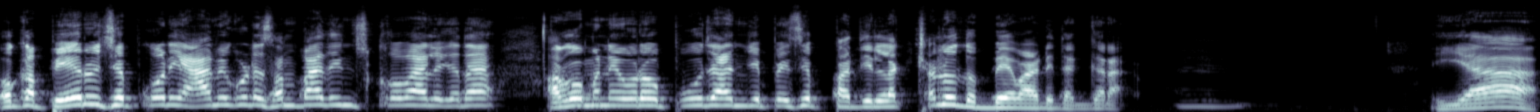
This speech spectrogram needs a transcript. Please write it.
ఒక పేరు చెప్పుకొని ఆమె కూడా సంపాదించుకోవాలి కదా. అగోమని ఎవరో పూజ అని చెప్పేసి పది లక్షలు దొబ్బేవాడి దగ్గర. అయ్యా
